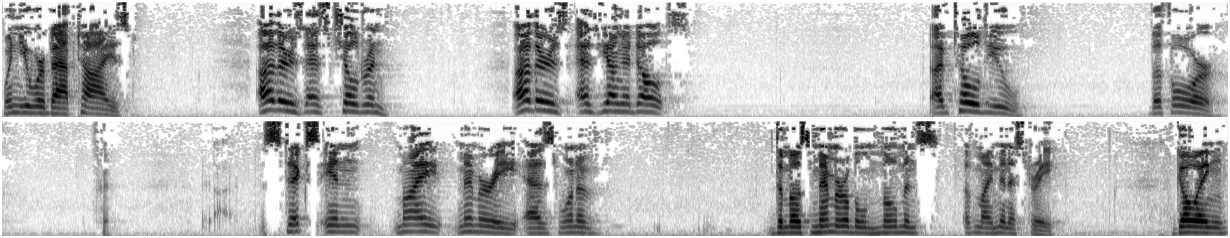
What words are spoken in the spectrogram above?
when you were baptized, others as children, others as young adults. I've told you before, sticks in my memory as one of the most memorable moments of my ministry going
